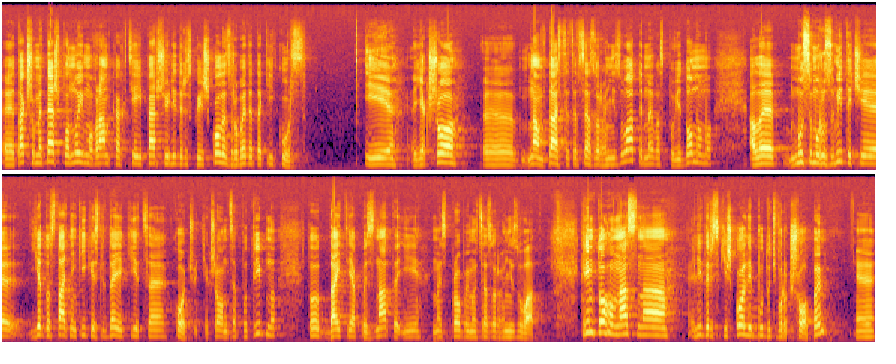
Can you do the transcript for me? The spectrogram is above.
Е, Так що ми теж плануємо в рамках цієї першої лідерської школи зробити такий курс. І якщо нам вдасться це все зорганізувати, ми вас повідомимо. Але мусимо розуміти, чи є достатня кількість людей, які це хочуть. Якщо вам це потрібно, то дайте якось знати, і ми спробуємо це зорганізувати. Крім того, в нас на лідерській школі будуть воркшопи. Е,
